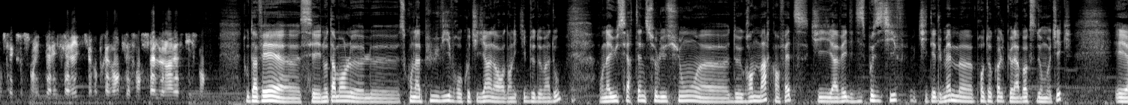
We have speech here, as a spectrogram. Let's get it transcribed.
on sait que ce sont les périphériques qui représentent l'essentiel de l'investissement. Tout à fait. euh, C'est notamment le, le- ce qu'on a pu vivre au quotidien alors dans l'équipe de Domadou. On a eu certaines solutions euh, de grandes marques en fait qui avaient des dispositifs qui étaient du même protocole que la box domotique. Et,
